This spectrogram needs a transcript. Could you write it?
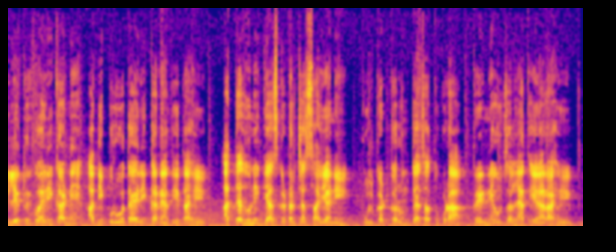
इलेक्ट्रिक वायरी काढणे आदी पूर्वतयारी करण्यात येत आहे. अत्याधुनिक गॅस कटरच्या साह्याने पूल कट करून त्याचा तुकडा क्रेनने उचलण्यात येणार आहे.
